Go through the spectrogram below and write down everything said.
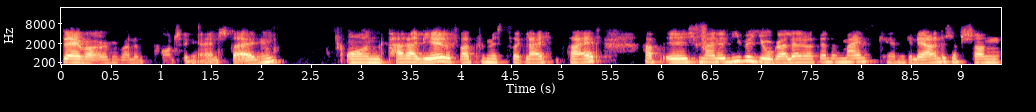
selber irgendwann ins Coaching einsteigen. Und parallel, das war ziemlich zur gleichen Zeit, habe ich meine liebe Yogalehrerin in Mainz kennengelernt. Ich habe schon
